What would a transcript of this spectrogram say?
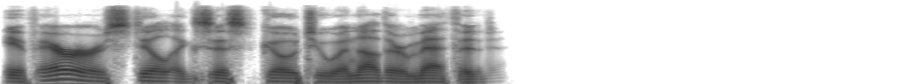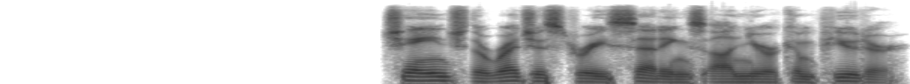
If errors still exist go to another method. Change the registry settings on your computer.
